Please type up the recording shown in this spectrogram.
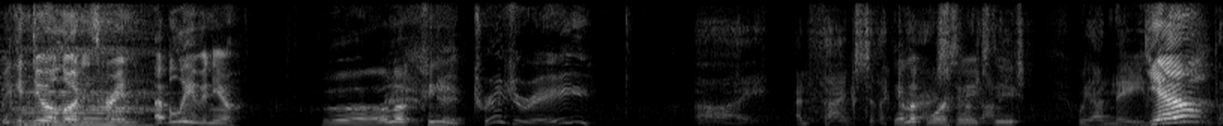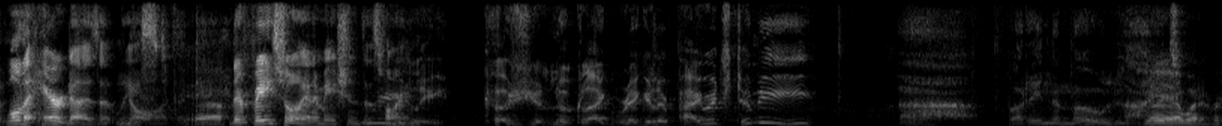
We can do a loading screen. I believe in you. Oh, look, Pete. treasure, eh? Aye, and thanks to the They look worse in HD. it, We are needed. Yeah? along Well, the hair does, at least. the Yeah. Their facial animations is fine. Really? Cause you look like regular pirates to me. But in the moonlight. Yeah, yeah, whatever.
